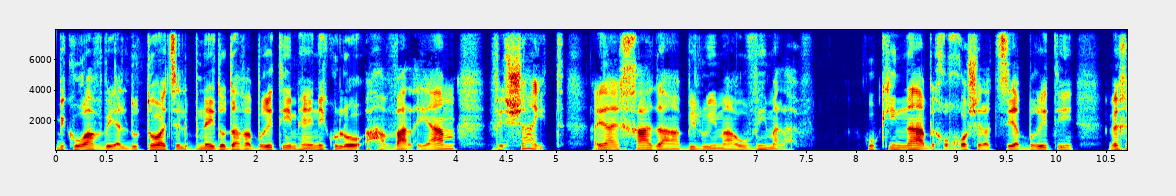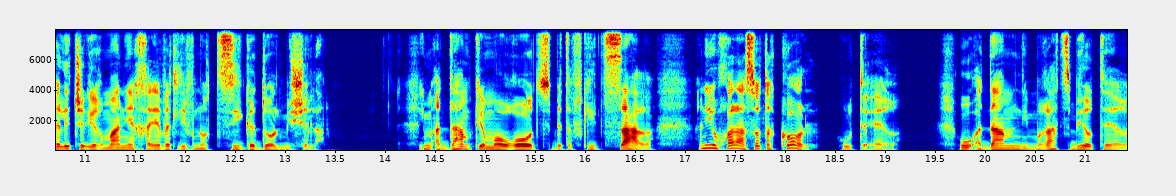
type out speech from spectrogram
ביקוריו בילדותו אצל בני דודיו הבריטים העניקו לו אהבה לים, ושייט היה אחד הבילויים האהובים עליו. הוא קינה בכוחו של הצי הבריטי, והחליט שגרמניה חייבת לבנות צי גדול משלה. עם אדם כמו רודס בתפקיד שר, אני אוכל לעשות הכל, הוא תיאר. הוא אדם נמרץ ביותר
